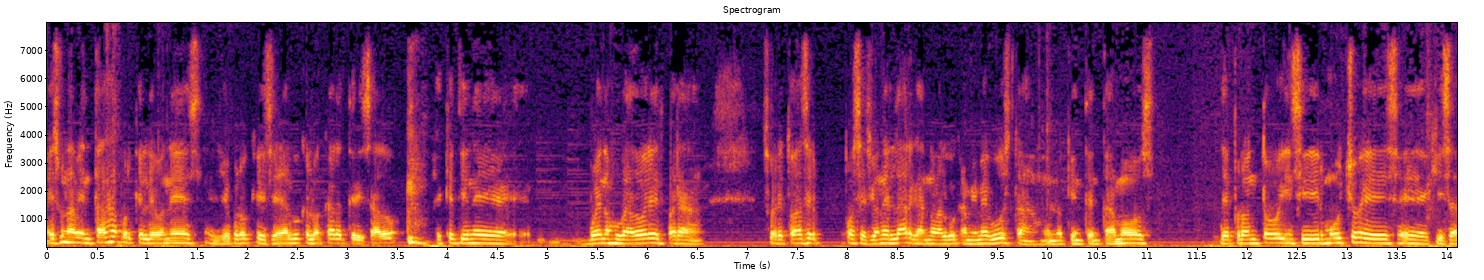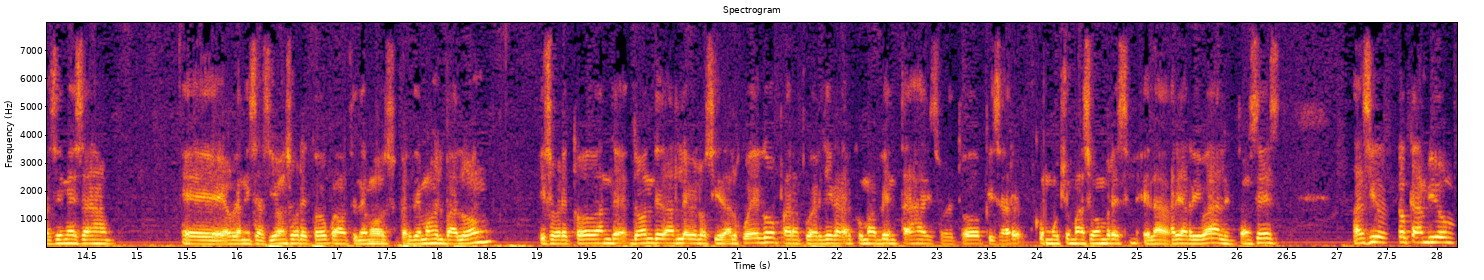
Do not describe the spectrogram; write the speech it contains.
es una ventaja porque Leones, yo creo que si hay algo que lo ha caracterizado es que tiene buenos jugadores para, sobre todo, hacer posesiones largas, ¿no? Algo que a mí me gusta. En lo que intentamos de pronto incidir mucho es eh, quizás en esa eh, organización, sobre todo cuando tenemos, perdemos el balón y sobre todo dónde darle velocidad al juego para poder llegar con más ventaja y sobre todo pisar con mucho más hombres el área rival. Entonces, han sido cambios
